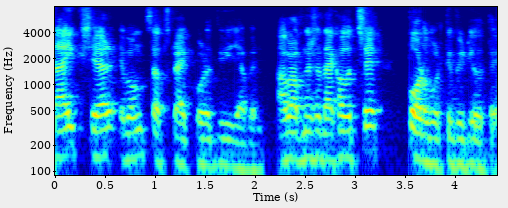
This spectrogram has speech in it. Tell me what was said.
লাইক শেয়ার এবং সাবস্ক্রাইব করে দিয়ে যাবেন। আবার আপনার সাথে দেখা হচ্ছে পরবর্তী ভিডিওতে।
